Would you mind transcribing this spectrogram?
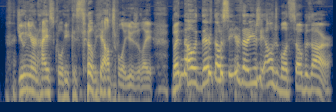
junior in high school, you can still be eligible usually. But no, there's no seniors that are usually eligible. It's so bizarre.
